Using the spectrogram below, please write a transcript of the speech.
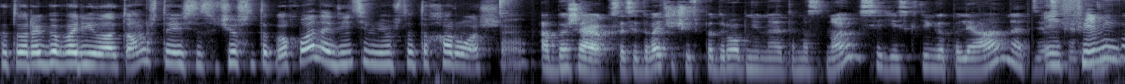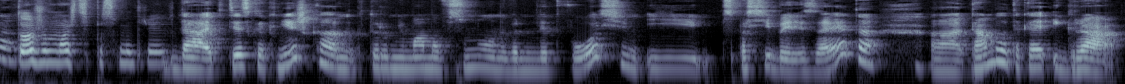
которая говорила о том, что если случилось что-то плохое, найдите в нем что-то хорошее. Обожаю. Кстати, давай чуть-чуть подробнее на этом остановимся. Есть книга Полианна. И фильм книга. тоже можете посмотреть. Да, это детская книжка, которую мне мама всунула, наверное, лет восемь, и спасибо ей за это. А, там была такая игра.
